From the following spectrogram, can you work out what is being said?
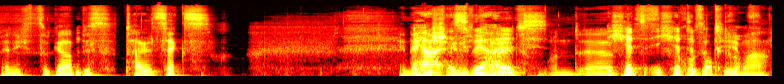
wenn nicht sogar bis Teil 6. In der ja, es wäre halt. Und, äh, ich hätte, ich hätte Bock Thema. drauf.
